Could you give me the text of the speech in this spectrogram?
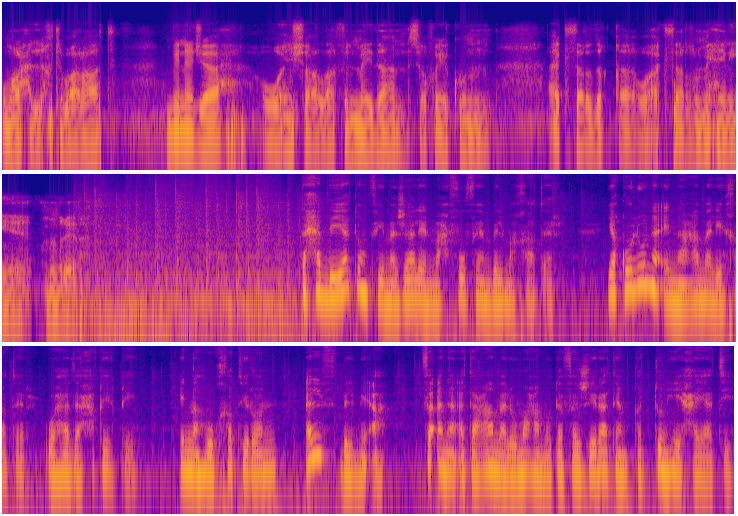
ومراحل الاختبارات بنجاح وإن شاء الله في الميدان سوف يكون أكثر دقة وأكثر مهنية من غيره تحديات في مجال محفوف بالمخاطر. يقولون إن عملي خطر وهذا حقيقي. إنه خطر ألف بالمئة. فأنا أتعامل مع متفجرات قد تنهي حياتي.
